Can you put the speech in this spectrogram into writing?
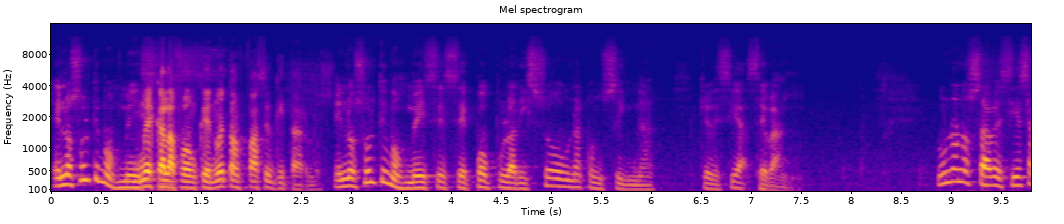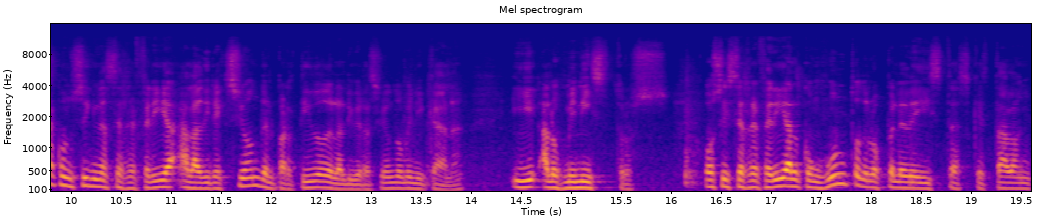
En los últimos meses. un escalafón que no es tan fácil quitarlos. En los últimos meses se popularizó una consigna que decía se van. Uno no sabe si esa consigna se refería a la dirección del Partido de la Liberación Dominicana y a los ministros, o si se refería al conjunto de los PLDistas que estaban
